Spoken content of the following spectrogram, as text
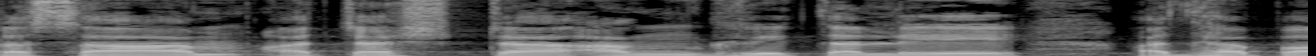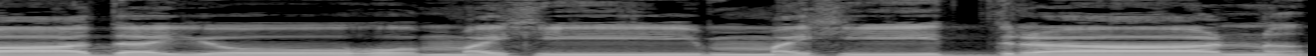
రసాం అచష్ట అంఘ్రితలే అధపాదయో మహీం మహీద్రాన్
